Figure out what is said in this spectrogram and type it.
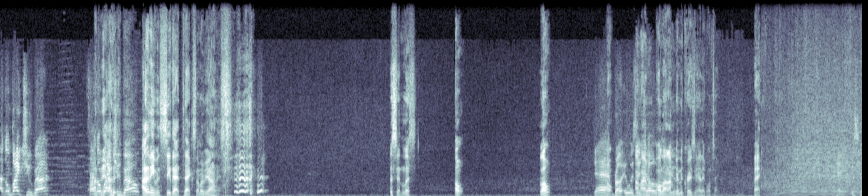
Not gonna bite you, bruh. I not gonna bite you, bro. I didn't even see that text. I'm gonna be honest. listen, listen. Oh. Hello. Yeah, Oh, bro. It was a I'm- I'm- joke. hold on, I'm dude. getting a crazy headache. One second. Back. Okay, listen.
